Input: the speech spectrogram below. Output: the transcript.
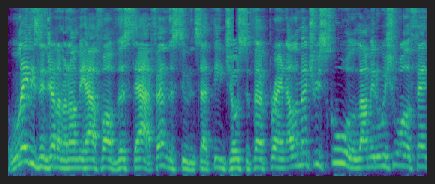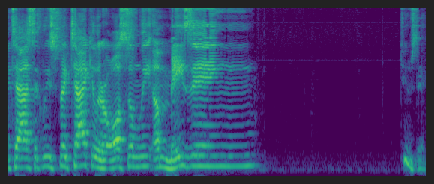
Ladies and gentlemen, on behalf of the staff and the students at the Joseph F. Brandt Elementary School, allow me to wish you all a fantastically spectacular, awesomely amazing Tuesday.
